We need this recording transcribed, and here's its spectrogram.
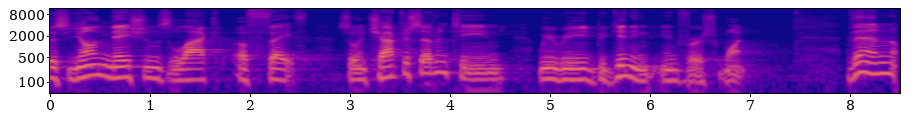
this young nation's lack of faith. So in chapter 17, we read beginning in verse one. Then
